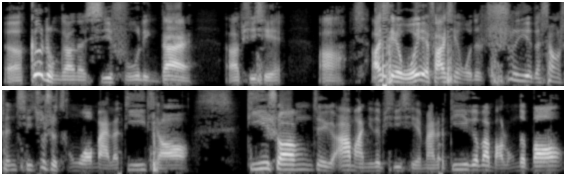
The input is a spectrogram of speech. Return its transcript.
呃各种各样的西服、领带啊、皮鞋。啊，而且我也发现我的事业的上升期就是从我买了第一条、第一双这个阿玛尼的皮鞋，买了第一个万宝龙的包，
